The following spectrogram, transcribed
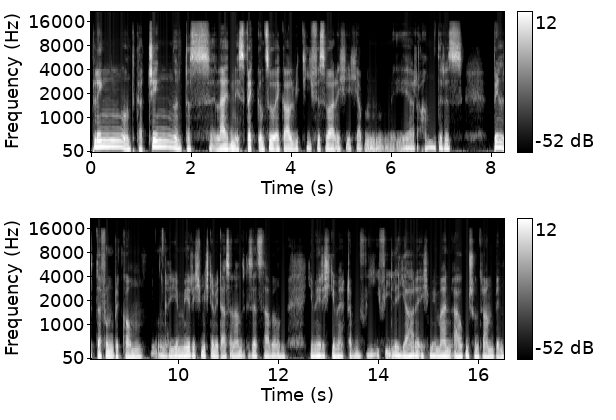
Pling und Katsching und das Leiden ist weg und so, egal wie tief es war. Ich, ich habe ein eher anderes Bild davon bekommen, je mehr ich mich damit auseinandergesetzt habe und je mehr ich gemerkt habe, wie viele Jahre ich mit meinen Augen schon dran bin.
